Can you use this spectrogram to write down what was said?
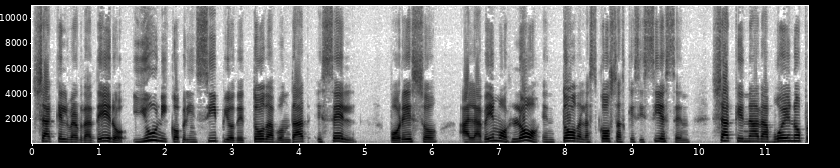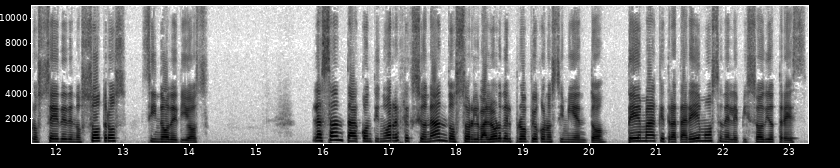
ya que el verdadero y único principio de toda bondad es Él. Por eso, alabémoslo en todas las cosas que se hiciesen, ya que nada bueno procede de nosotros, sino de Dios. La santa continúa reflexionando sobre el valor del propio conocimiento, tema que trataremos en el episodio 3.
